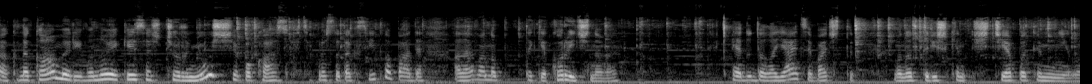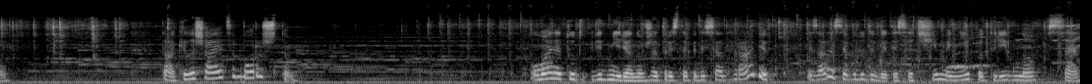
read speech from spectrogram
Так, на камері воно якесь аж чорнюще показується, просто так світло падає, але воно таке коричневе. Я додала яйця, бачите, воно трішки ще потемніло. Так, і лишається борошно. У мене тут відміряно вже 350 грамів, і зараз я буду дивитися, чи мені потрібно все.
